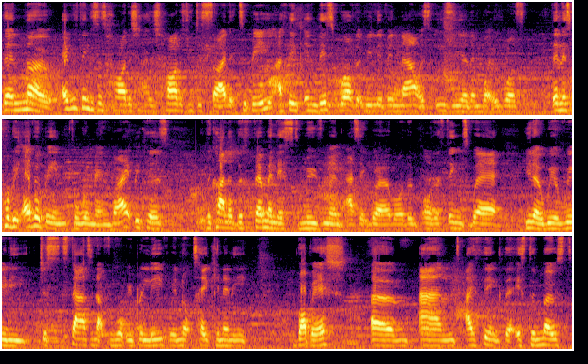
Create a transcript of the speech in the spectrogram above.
then no, everything is as hard as as hard as you decide it to be. I think in this world that we live in now, it's easier than what it was than it's probably ever been for women, right? Because the kind of the feminist movement, as it were, or the or the things where you know we're really just standing up for what we believe. We're not taking any rubbish, um, and I think that it's the most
